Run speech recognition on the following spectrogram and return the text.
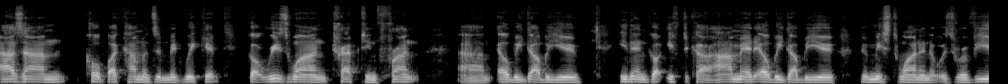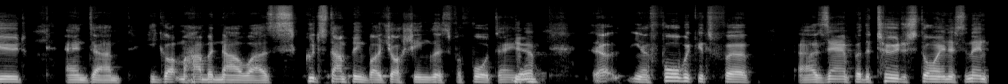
Azam caught by Cummins in mid wicket. Got Rizwan trapped in front, um, LBW. He then got Iftikhar Ahmed, LBW, who missed one and it was reviewed. And um, he got Muhammad Nawaz, good stumping by Josh Inglis for 14. Yeah. Uh, you know, four wickets for uh, Zampa, the two to Stoinis, and then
